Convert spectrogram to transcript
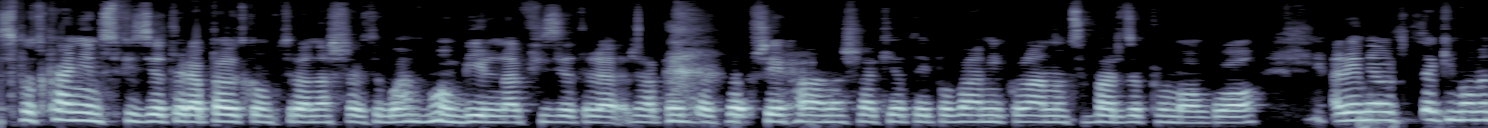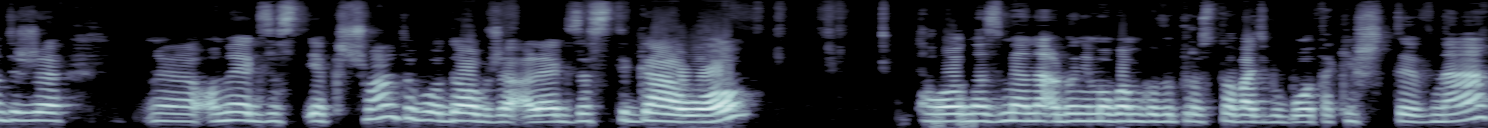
spotkaniem z fizjoterapeutką, która na szlak, to była mobilna fizjoterapeutka, która przyjechała na szlak i otejpowała mi kolano, co bardzo pomogło. Ale ja miałam już takie momenty, że e, ono jak, jak szłam, to było dobrze, ale jak zastygało, to na zmianę albo nie mogłam go wyprostować, bo było takie sztywne,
